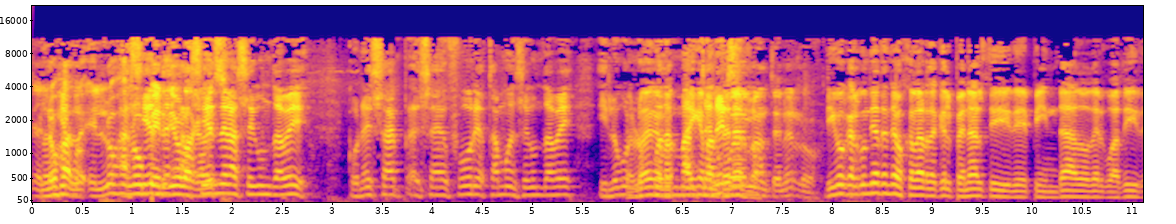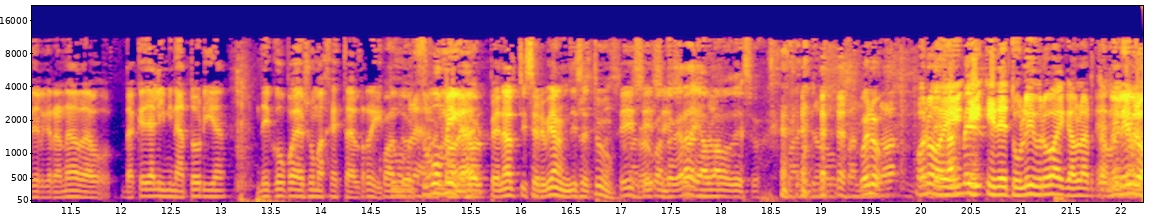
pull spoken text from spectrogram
El Loja- equipos el Loja no perdió la cabeza. a segunda vez con esa, esa euforia, estamos en segunda vez y luego no luego pueden hay que mantenerlo. mantenerlo. Digo que algún día tendremos que hablar de aquel penalti de Pindado, del Guadí, del Granada, o de aquella eliminatoria de Copa de Su Majestad el Rey. Cuando, tuvo, cuando el penalti servían, dices tú. Sí, sí, cuando sí. queráis hablamos de eso. cuando bueno, Bueno, y, dejadme- y- y de tu libro hay que hablar también. mi libro,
